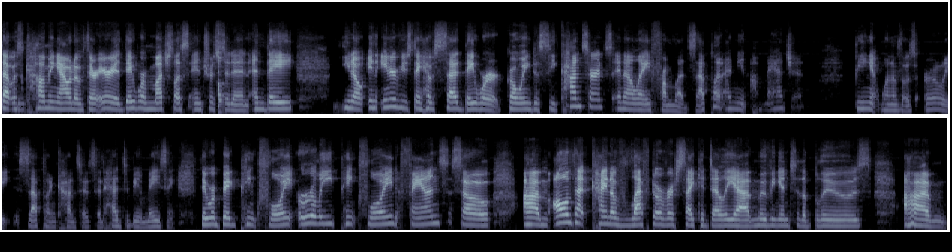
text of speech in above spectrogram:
that was coming out of their area, they were much less interested in, and they you know, in interviews, they have said they were going to see concerts in LA from Led Zeppelin. I mean, imagine being at one of those early Zeppelin concerts, it had to be amazing. They were big Pink Floyd, early Pink Floyd fans. So um, all of that kind of leftover psychedelia moving into the blues. Um,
